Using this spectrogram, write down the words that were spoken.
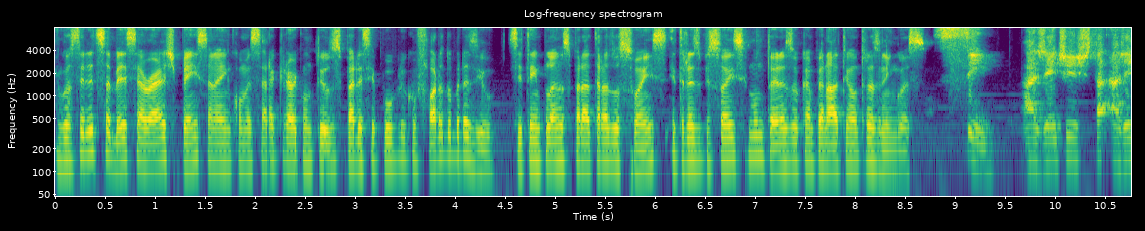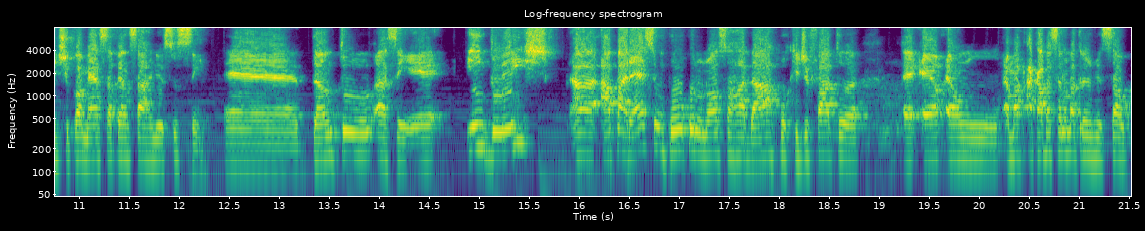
gostaria de saber se a Riot pensa né, em começar a criar conteúdos para esse público fora do Brasil, se tem planos para traduções e transmissões simultâneas do campeonato em outras línguas. Sim, a gente, está, a gente começa a pensar nisso sim. É, tanto, assim, é, inglês a, aparece um pouco no nosso radar, porque de fato é, é, é um, é uma, acaba sendo uma transmissão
